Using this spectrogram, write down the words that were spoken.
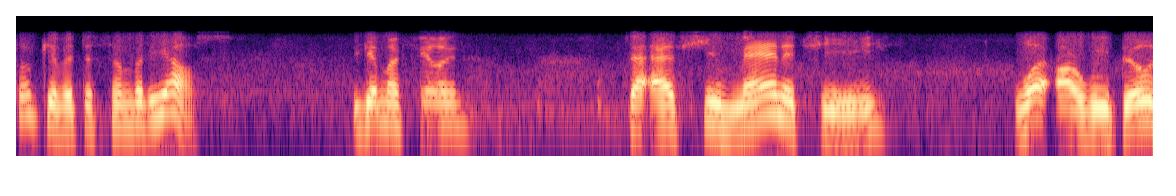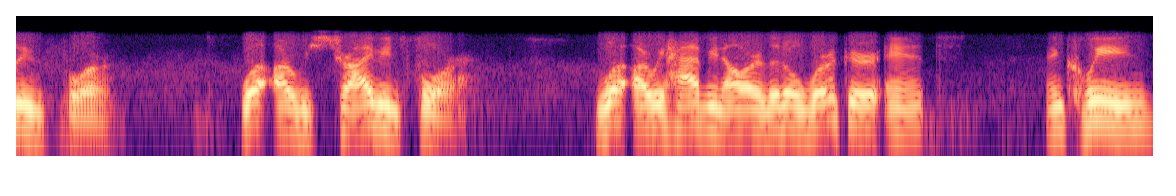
they'll give it to somebody else. You get my feeling? That as humanity, what are we building for? What are we striving for? What are we having our little worker ants and queens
